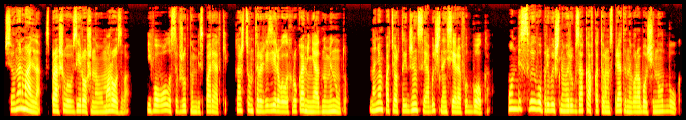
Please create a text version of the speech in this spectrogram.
«Все нормально?» – спрашиваю взъерошенного Морозова. Его волосы в жутком беспорядке. Кажется, он терроризировал их руками не одну минуту. На нем потертые джинсы и обычная серая футболка. Он без своего привычного рюкзака, в котором спрятан его рабочий ноутбук.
